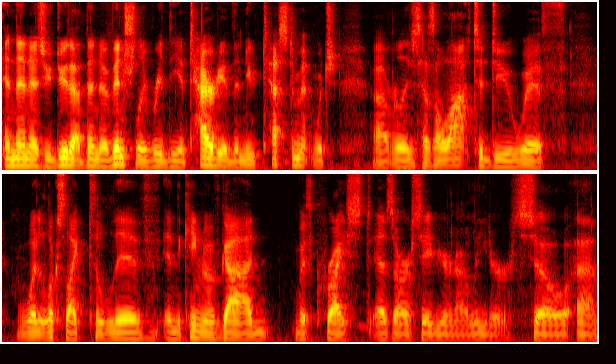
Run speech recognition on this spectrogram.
And then as you do that then eventually read the entirety of the new testament which uh, really just has a lot to do with what it looks like to live in the kingdom of god with christ as our savior and our leader. So uh,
